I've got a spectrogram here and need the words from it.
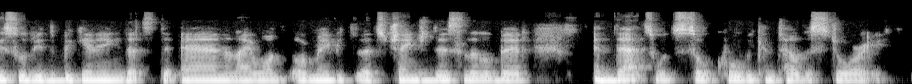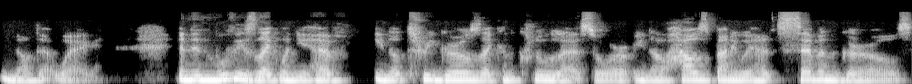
this would be the beginning that's the end and i want or maybe let's change this a little bit. And that's what's so cool. We can tell the story you know that way. And in movies like when you have you know three girls like in clueless or you know house bunny we had seven girls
